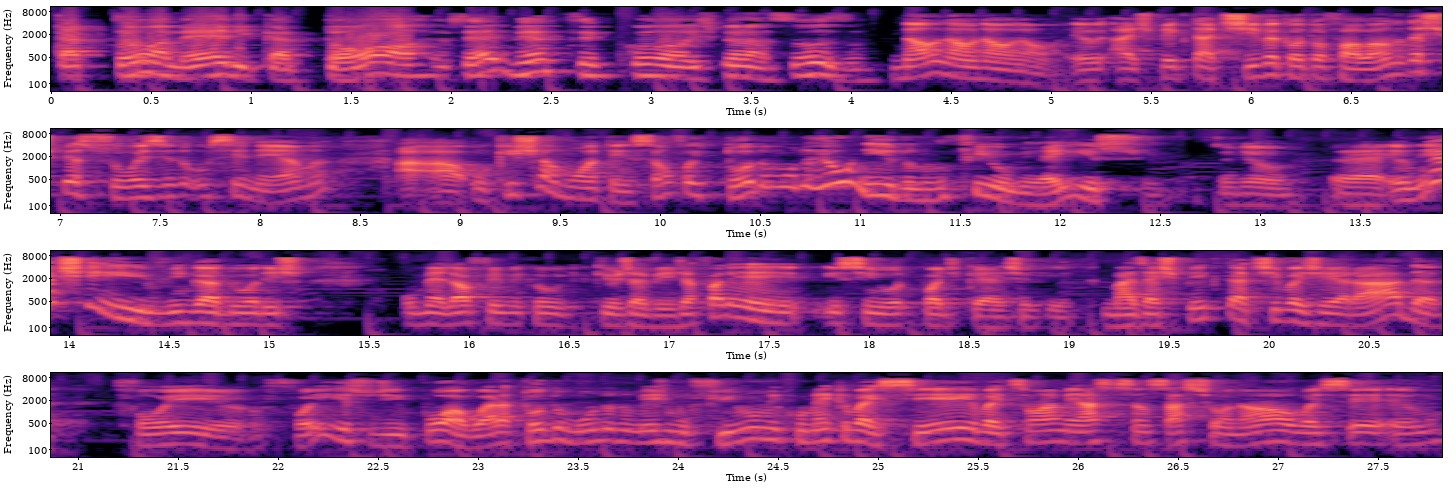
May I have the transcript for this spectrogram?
Capitão América, Thor, sério mesmo que você ficou esperançoso? Não, não, não, não. Eu, a expectativa que eu tô falando é das pessoas indo ao cinema a, a, o que chamou a atenção foi todo mundo reunido num filme, é isso, entendeu? É, eu nem achei Vingadores o melhor filme que eu, que eu já vi, já falei isso em outro podcast aqui, mas a expectativa gerada foi foi isso de pô agora todo mundo no mesmo filme como é que vai ser? Vai ser uma ameaça sensacional vai ser eu,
